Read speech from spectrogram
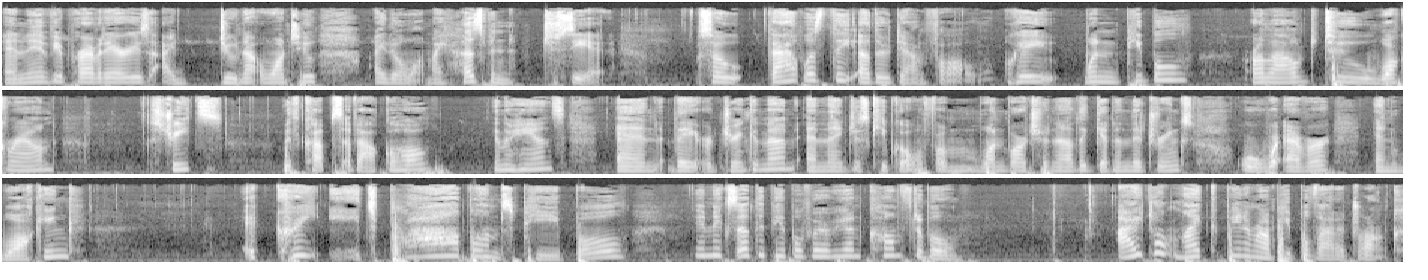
any of your private areas. I do not want to. I don't want my husband to see it. So that was the other downfall. Okay? When people are allowed to walk around streets with cups of alcohol, in their hands and they are drinking them and they just keep going from one bar to another, getting their drinks or wherever and walking, it creates problems, people. It makes other people very uncomfortable. I don't like being around people that are drunk.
